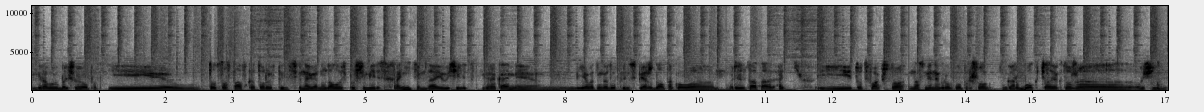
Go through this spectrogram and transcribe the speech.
игровой большой опыт. И тот состав, который, в принципе, наверное, удалось в большей мере сохранить им, да, и усилить игроками, я в этом году, в принципе, ожидал такого результата от них. И тот факт, что на смену группу пришел Горбок, человек тоже очень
